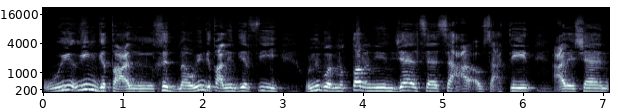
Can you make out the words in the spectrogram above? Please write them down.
وينقطع الخدمة وينقطع اللي ندير فيه ونقعد مضطر إني نجالسه ساعة أو ساعتين علشان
